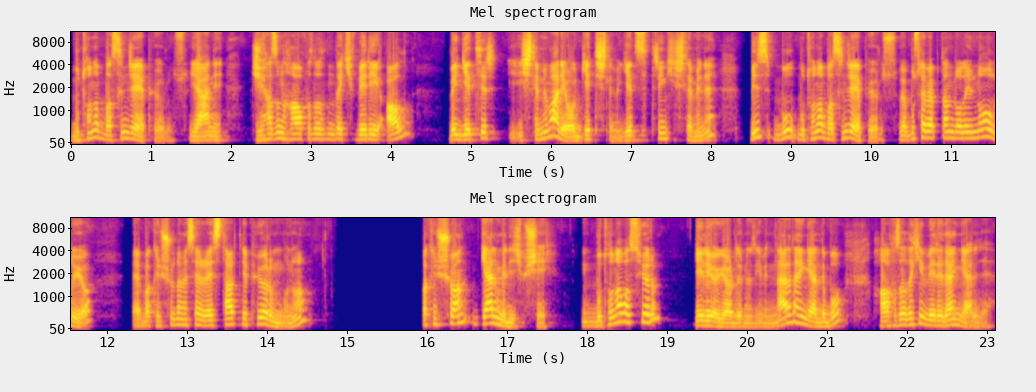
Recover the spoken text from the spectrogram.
butona basınca yapıyoruz. Yani cihazın hafızasındaki veriyi al ve getir işlemi var ya o get işlemi, get string işlemini biz bu butona basınca yapıyoruz. Ve bu sebepten dolayı ne oluyor? E, bakın şurada mesela restart yapıyorum bunu. Bakın şu an gelmedi hiçbir şey. Butona basıyorum. Geliyor gördüğünüz gibi. Nereden geldi bu? Hafızadaki veriden geldi.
